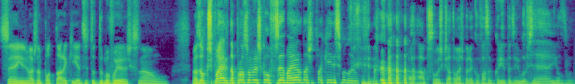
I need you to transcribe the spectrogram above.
Sim, nós não pode estar aqui a dizer tudo de uma vez, que senão. Mas ele que espera que da próxima vez que ele fizer merda, a gente vai cair em cima dele. há, há pessoas que já estão à espera que ele faça porcaria para dizer o avisei, ele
